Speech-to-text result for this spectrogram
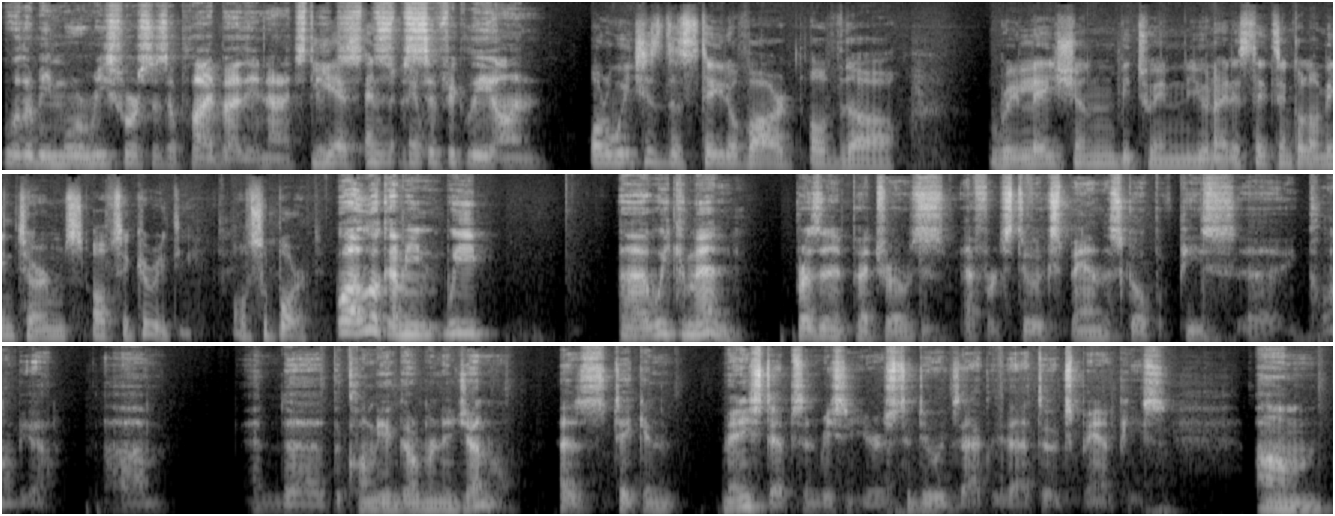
will there be more resources applied by the United States? Yes, and- Specifically on, Or which is the state of art of the relation between the United States and Colombia in terms of security, of support? well, look, I mean, we, uh, we commend President Petro's efforts to expand the scope of peace uh, in Colombia. Um, and uh, the Colombian government in general has taken many steps in recent years to do exactly that, to expand peace. Um,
